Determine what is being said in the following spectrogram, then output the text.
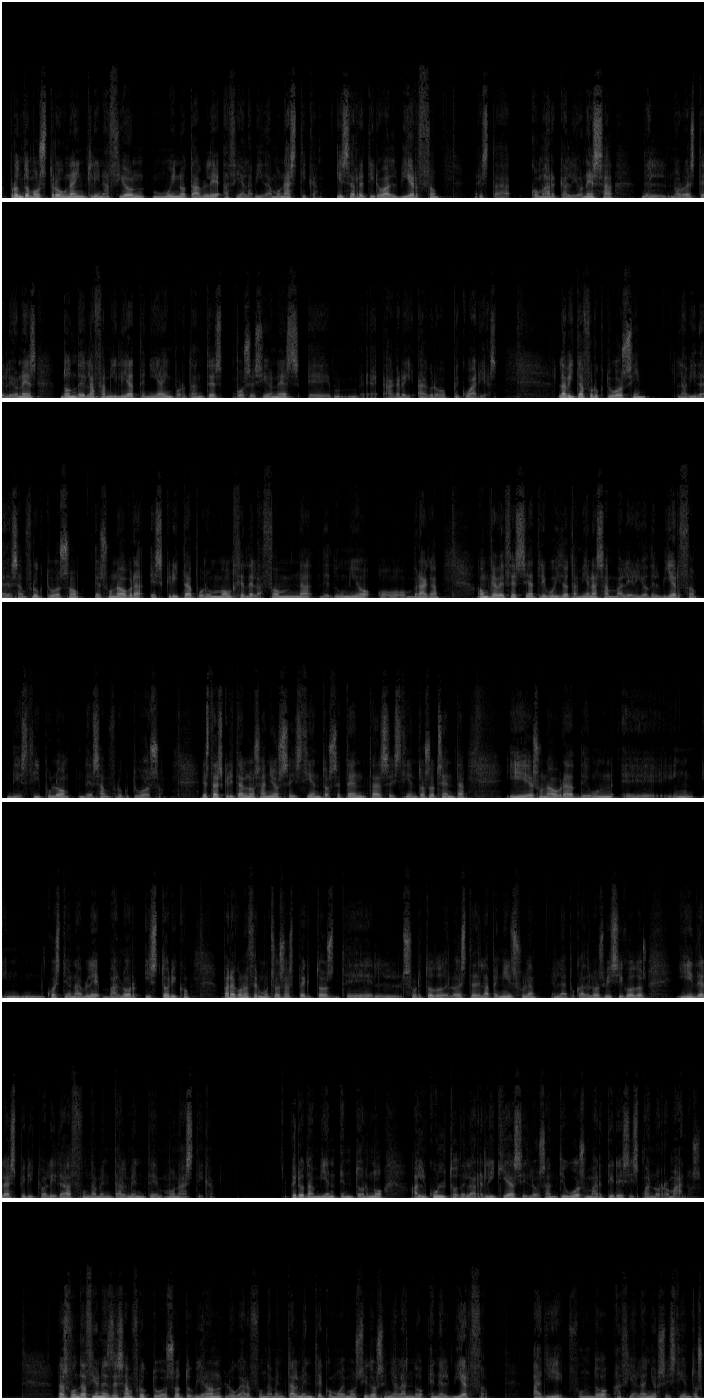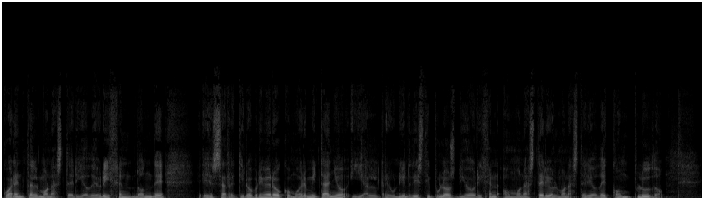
Pronto mostró una inclinación muy notable hacia la vida monástica y se retiró al Bierzo, esta comarca leonesa del noroeste leonés, donde la familia tenía importantes posesiones eh, agropecuarias. La Vita Fructuosi la vida de San Fructuoso es una obra escrita por un monje de la zona de Dumio o Braga, aunque a veces se ha atribuido también a San Valerio del Bierzo, discípulo de San Fructuoso. Está escrita en los años 670-680 y es una obra de un eh, incuestionable valor histórico para conocer muchos aspectos del, sobre todo del oeste de la península, en la época de los visigodos, y de la espiritualidad fundamentalmente monástica pero también en torno al culto de las reliquias y los antiguos mártires hispanoromanos. Las fundaciones de San Fructuoso tuvieron lugar fundamentalmente, como hemos ido señalando, en el Bierzo, Allí fundó hacia el año 640 el monasterio de Origen, donde eh, se retiró primero como ermitaño y al reunir discípulos dio origen a un monasterio, el monasterio de Compludo,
